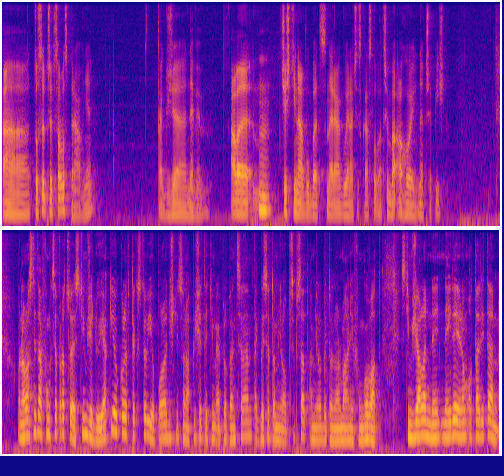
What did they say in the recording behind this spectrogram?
a to se přepsalo správně, takže nevím. Ale hmm. čeština vůbec nereaguje na česká slova, třeba ahoj nepřepíše. Ona vlastně ta funkce pracuje s tím, že do jakýhokoliv textového pole, když něco napíšete tím Apple Pencilem, tak by se to mělo přepsat a mělo by to normálně fungovat. S tím, že ale nejde jenom o tady ten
